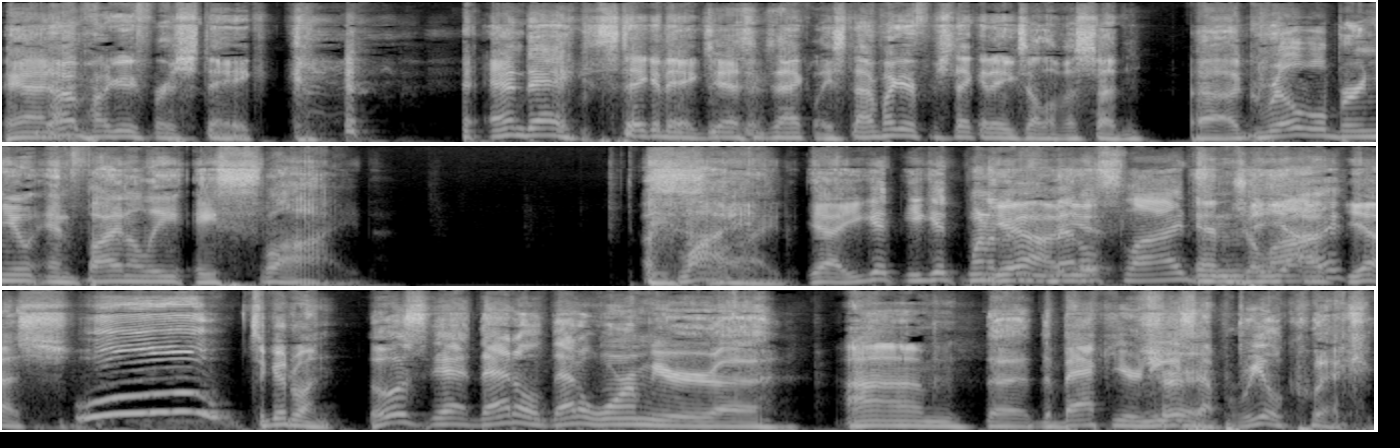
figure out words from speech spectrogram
and Now I'm hungry for a steak. and eggs. steak and eggs. Yes, exactly. So I'm hungry for steak and eggs all of a sudden. Uh, a grill will burn you, and finally a slide. A slide. Yeah, you get you get one of the metal yeah. slides And, in July. yeah, yes, Woo! it's a good one. Those yeah, that'll that'll warm your uh, Um, the the back of your knees Sure. up real quick.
